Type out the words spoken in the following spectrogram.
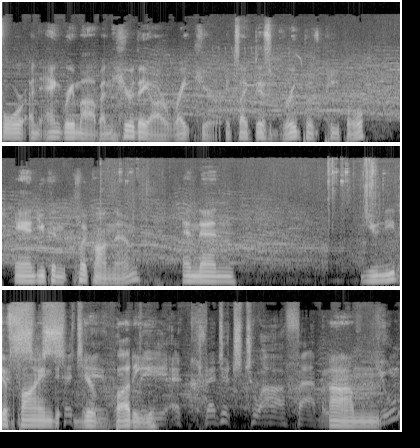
for an angry mob, and here they are right here. It's like this group of people, and you can click on them, and then you need to find your buddy. be a credit to our family. Um,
